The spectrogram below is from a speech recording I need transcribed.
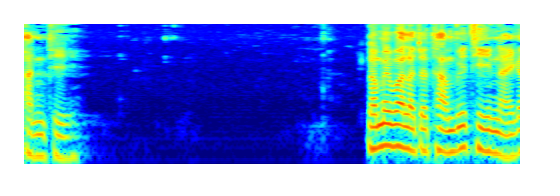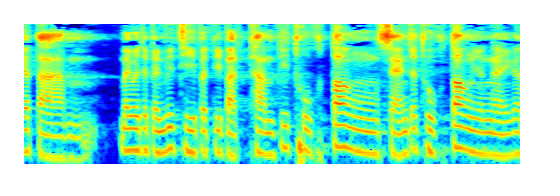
ทันที แล้วไม่ว่าเราจะทำวิธีไหนก็ตาม ไม่ว่าจะเป็นวิธีปฏิบัติธรรมที่ถูกต้อง แสนจะถูกต้องยังไงก็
